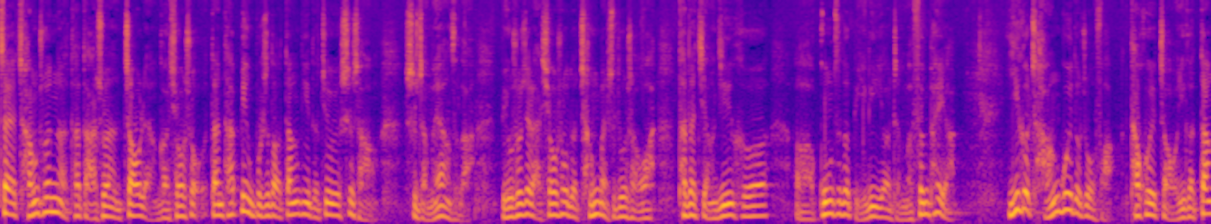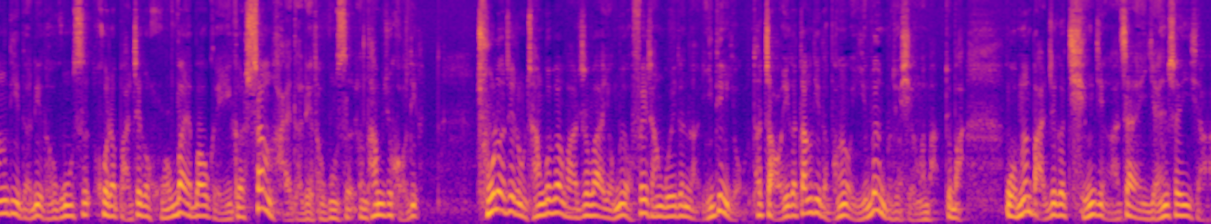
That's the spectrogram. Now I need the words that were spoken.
在长春呢，他打算招两个销售，但他并不知道当地的就业市场是怎么样子的。比如说，这俩销售的成本是多少啊？他的奖金和呃工资的比例要怎么分配啊？一个常规的做法，他会找一个当地的猎头公司，或者把这个活外包给一个上海的猎头公司，让他们去搞定。除了这种常规办法之外，有没有非常规的呢？一定有。他找一个当地的朋友一问不就行了嘛，对吧？我们把这个情景啊再延伸一下，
